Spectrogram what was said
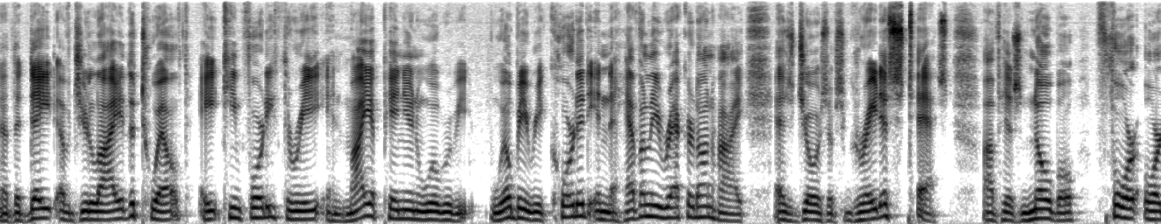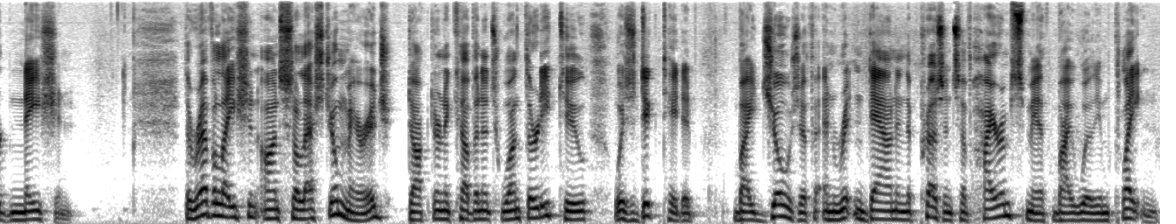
Now, the date of July the 12th, 1843, in my opinion, will be, will be recorded in the heavenly record on high as Joseph's greatest test of his noble foreordination. The revelation on celestial marriage, Doctrine and Covenants 132, was dictated by Joseph and written down in the presence of Hyrum Smith by William Clayton.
